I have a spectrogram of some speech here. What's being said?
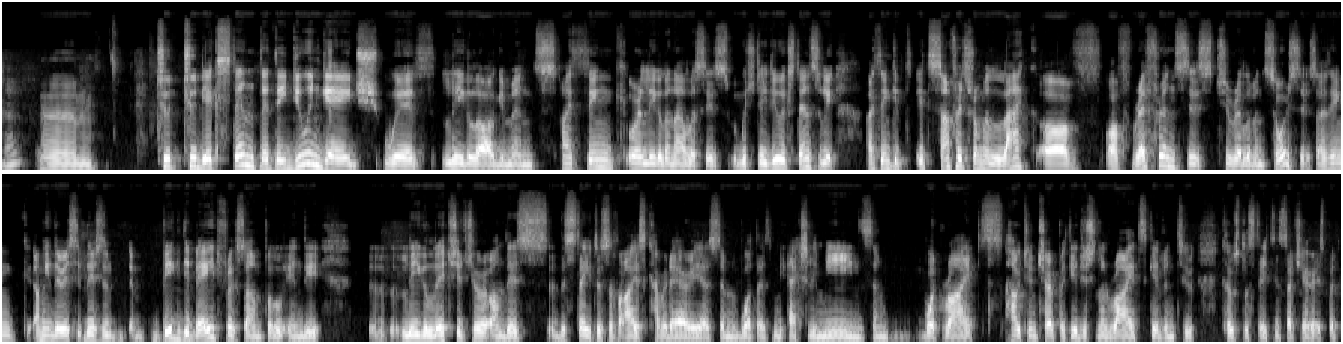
Mm-hmm. um, to, to the extent that they do engage with legal arguments i think or legal analysis which they do extensively i think it, it suffers from a lack of, of references to relevant sources. I think i mean there is there's a big debate for example in the legal literature on this the status of ice covered areas and what that actually means and what rights how to interpret the additional rights given to coastal states in such areas. But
